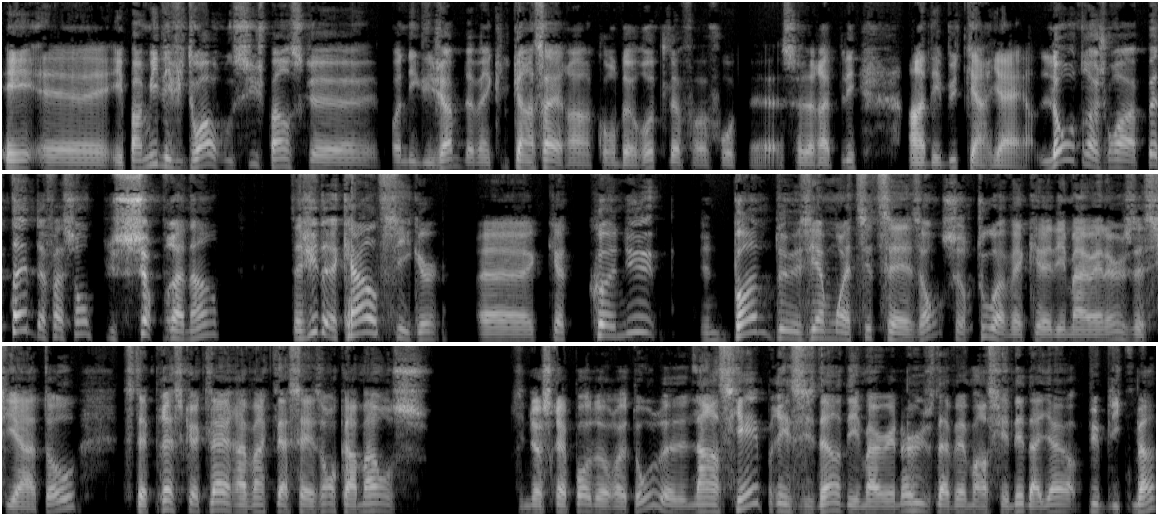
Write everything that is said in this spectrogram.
Et, parmi les victoires aussi, je pense que pas négligeable de vaincre le cancer en cours de route. Il faut, se le rappeler en début de carrière. L'autre joueur, peut-être de façon plus surprenante, il s'agit de Carl Seeger, qui a connu une bonne deuxième moitié de saison, surtout avec euh, les Mariners de Seattle. C'était presque clair avant que la saison commence qu'il ne serait pas de retour. L'ancien président des Mariners l'avait mentionné d'ailleurs publiquement,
